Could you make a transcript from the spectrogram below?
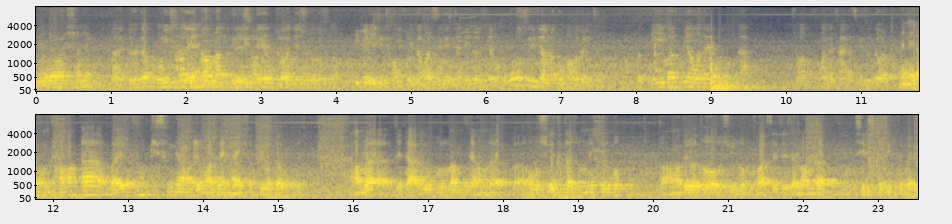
দুই হাজার উনিশ সালে? মানে দুই হাজার উনিশ সালে আমরা দিল্লিতে জয় দিয়ে শুরু করছিলাম। এই সম্পর্কে আমার সিরিজটা এবং পুরো সিরিজে আমরা খুব ভালো খেলেছিলাম। তো এইবার কি আমাদের মানে কিছু দেওয়ার না, না, এরকম ধামাকা বা এরকম কিছু নিয়ে আমাদের মাথায় নাই সত্যি কথা বলতে। আমরা যেটা আগেও বললাম যে আমরা অবশ্যই জেতার জন্যই খেলব। তো আমাদেরও তো অবশ্যই লক্ষ্য আছে যে যেন আমরা সিরিজটা জিততে পারি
